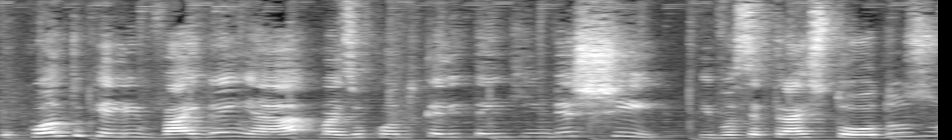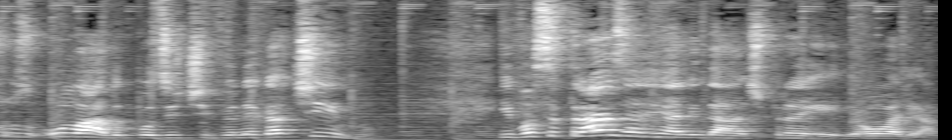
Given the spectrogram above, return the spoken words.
o quanto que ele vai ganhar, mas o quanto que ele tem que investir. E você traz todos os, o lado positivo e negativo. E você traz a realidade para ele. Olha,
